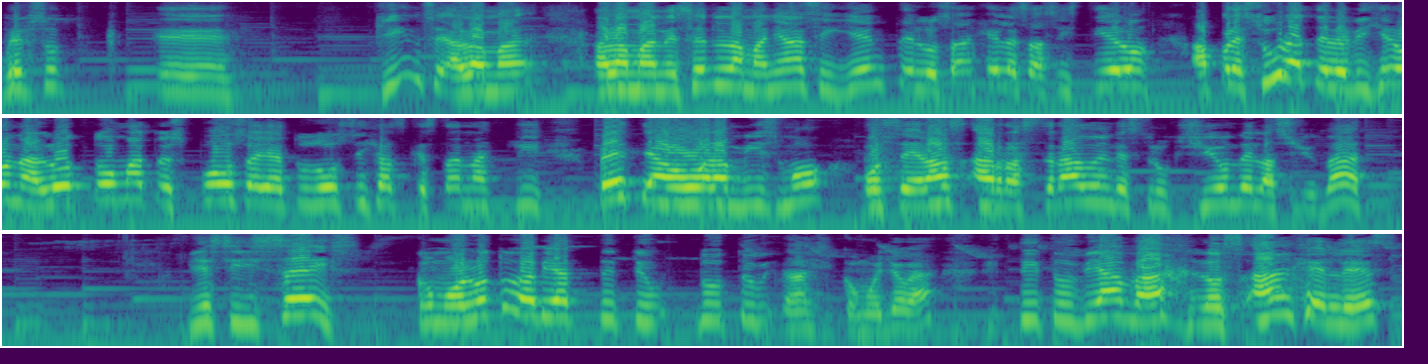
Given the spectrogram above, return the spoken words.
Verso 15. Al, al, amanecer de la mañana siguiente, los ángeles asistieron. Apresúrate, le dijeron a Lot: Toma a tu esposa y a tus dos hijas que están aquí. Vete ahora mismo o serás arrastrado en destrucción de la ciudad. 16. Como lo todavía como yo, titubeaba, los ángeles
